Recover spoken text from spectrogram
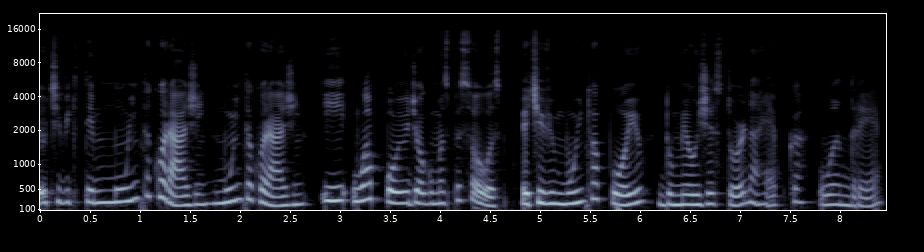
Eu tive que ter muita coragem, muita coragem e o apoio de algumas pessoas. Eu tive muito apoio do meu gestor na época, o André,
